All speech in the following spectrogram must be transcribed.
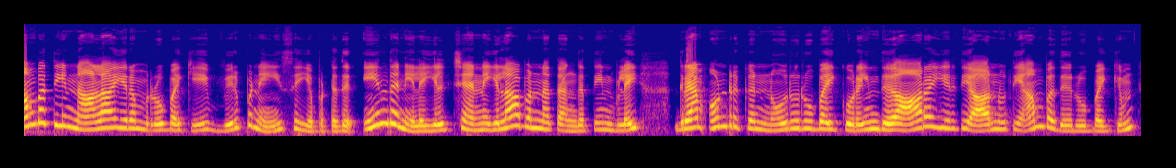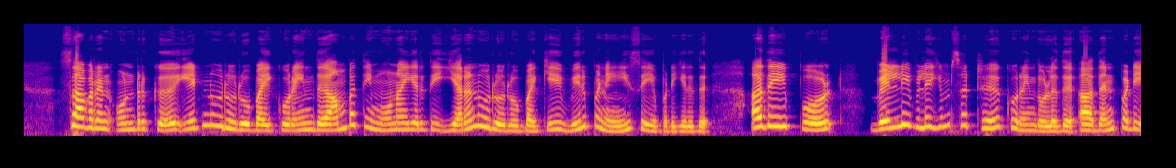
ஐம்பத்தி நாலாயிரம் ரூபாய்க்கு விற்பனை செய்யப்பட்டது. இந்த நிலையில் சென்னையில் ஆபரண தங்கத்தின் விலை கிராம் ஒன்றுக்கு நூறு ரூபாய் குறைந்து ஆறாயிரத்தி அறுநூற்றி ஐம்பது ரூபாய்க்கும் சவரன் ஒன்றுக்கு எட்நூறு ரூபாய் குறைந்து ஐம்பத்தி மூணாயிரத்தி இரநூறு ரூபாய்க்கு விற்பனை செய்யப்படுகிறது. அதேபோல் வெள்ளி விலையும் சற்று குறைந்துள்ளது. அதன்படி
